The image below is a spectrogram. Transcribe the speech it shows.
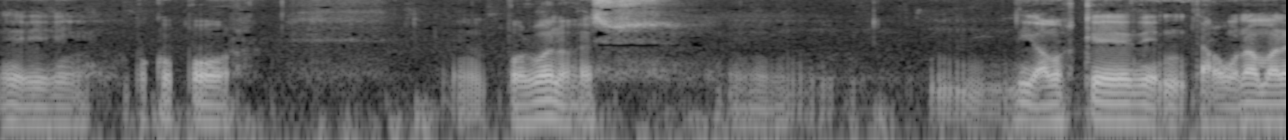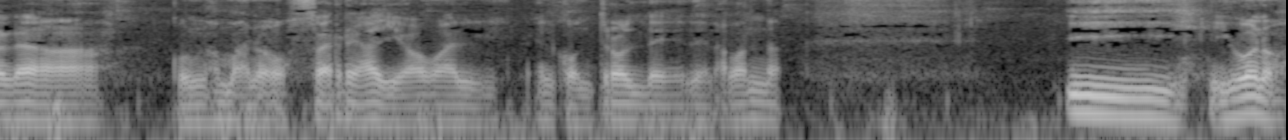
un poco por, pues bueno, es digamos que de, alguna manera con una mano férrea llevaba el, control de, la banda. Y, bueno,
